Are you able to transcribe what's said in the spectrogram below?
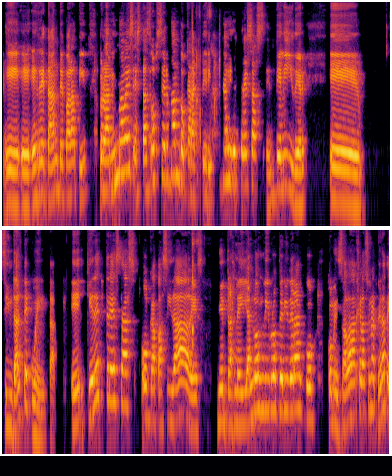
eh, es retante para ti, pero a la misma vez estás observando características y destrezas de líder sin darte cuenta. ¿Qué destrezas o capacidades mientras leías los libros de liderazgo comenzabas a relacionar? Espérate,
